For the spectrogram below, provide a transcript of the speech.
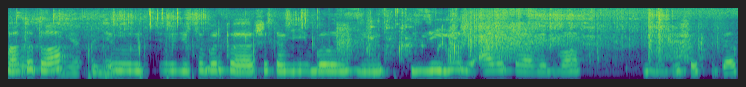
А є тоді. Ю- Ютуберка щось там її били з, з її ж Аліка В2. І прийшов купляти.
